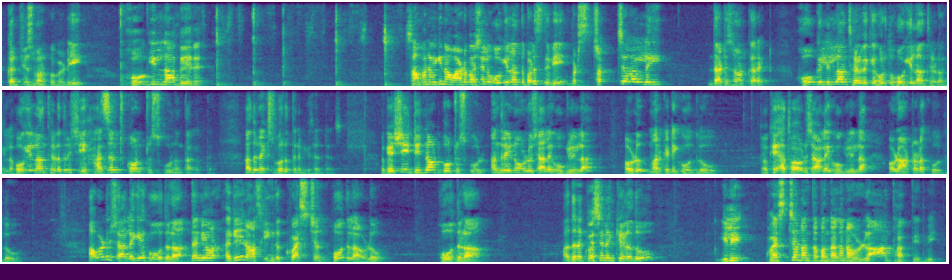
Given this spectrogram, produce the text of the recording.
ಕನ್ಫ್ಯೂಸ್ ಮಾಡ್ಕೋಬೇಡಿ. ಹೋಗಿಲ್ಲ ಬೇರೆ. ಸಾಮಾನ್ಯವಾಗಿ ನಾವು ಆಡುಭಾಷೆಯಲ್ಲಿ ಹೋಗಿಲ್ಲ ಅಂತ ಬಳಸ್ತೀವಿ ಬಟ್ ಸ್ಟ್ರಕ್ಚರಲ್ಲಿ ದಟ್ ಇಸ್ ನಾಟ್ ಕರೆಕ್ಟ್ ಹೋಗಲಿಲ್ಲ ಅಂತ ಹೇಳಬೇಕು ಹೊರತು ಹೋಗಿಲ್ಲ ಅಂತ ಹೇಳೋಂಗಿಲ್ಲ. ಹೋಗಿಲ್ಲ ಅಂತ ಹೇಳಿದ್ರೆ she hasn't gone to school ಅಂತ ಆಗುತ್ತೆ ಅದು ನೆಕ್ಸ್ಟ್ ಬರುತ್ತೆ ನಿಮಗೆ sentence okay she did not go to school ಅಂದ್ರೆ ಏನು ಅವಳು ಶಾಲೆಗೆ ಹೋಗಲಿಲ್ಲ, ಅವಳು ಮಾರ್ಕೆಟಿಗೆ ಹೋದ್ಲು. ಓಕೆ ಅಥವಾ ಅವಳು ಶಾಲೆಗೆ ಹೋಗಲಿಲ್ಲ, ಅವಳು ಆಟ ಆಡಕ್ಕೆ ಹೋದ್ಲು. ಅವಳು ಶಾಲೆಗೆ ಹೋದಳ. Then you are again asking the question ಹೋದಳ ಅವಳು. ಹೋದಳ. ಅದನ್ನು ಕ್ವೆಶನ್ ಏನು ಕೇಳೋದು? ಇಲ್ಲಿ ಕ್ವೆಶ್ಚನ್ ಅಂತ ಬಂದಾಗ ನಾವು ಲಾ ಅಂತ ಹಾಕ್ತಿದ್ವಿ.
